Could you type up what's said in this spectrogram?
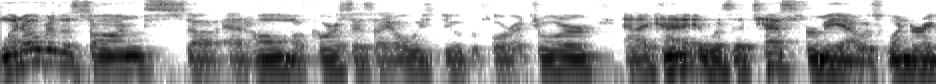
went over the songs uh, at home, of course, as I always do before a tour, and I kind of it was a test for me. I was wondering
